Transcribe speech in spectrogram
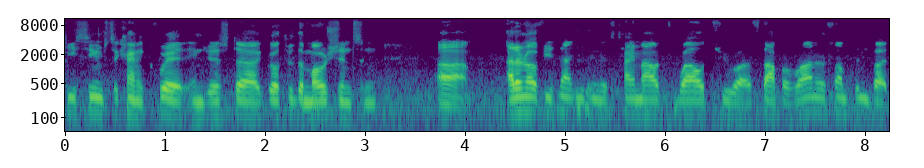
he seems to kind of quit and just uh, go through the motions. And um, I don't know if he's not using his timeouts well to uh, stop a run or something. But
